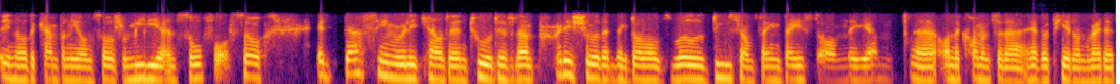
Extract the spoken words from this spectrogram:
you know, the company on social media and so forth. So it does seem really counterintuitive, and I'm pretty sure that McDonald's will do something based on the um, uh, on the comments that have appeared on Reddit.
